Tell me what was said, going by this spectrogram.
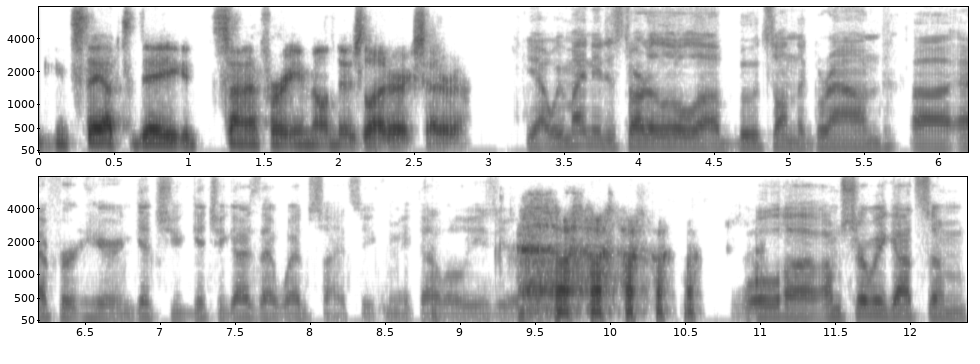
you can stay up to date you can sign up for our email newsletter etc yeah, we might need to start a little uh, boots on the ground uh, effort here and get you get you guys that website so you can make that a little easier. well, uh, I'm sure we got some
